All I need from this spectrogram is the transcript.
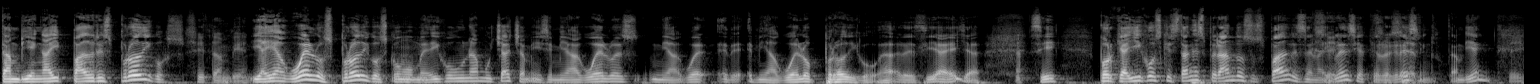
también hay padres pródigos. Sí, también. Y hay abuelos pródigos, como me dijo una muchacha, me dice, mi abuelo es mi abuelo, mi abuelo pródigo, ¿verdad? decía ella, sí, porque hay hijos que están esperando a sus padres en la Sí, iglesia que regresen también, Sí.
